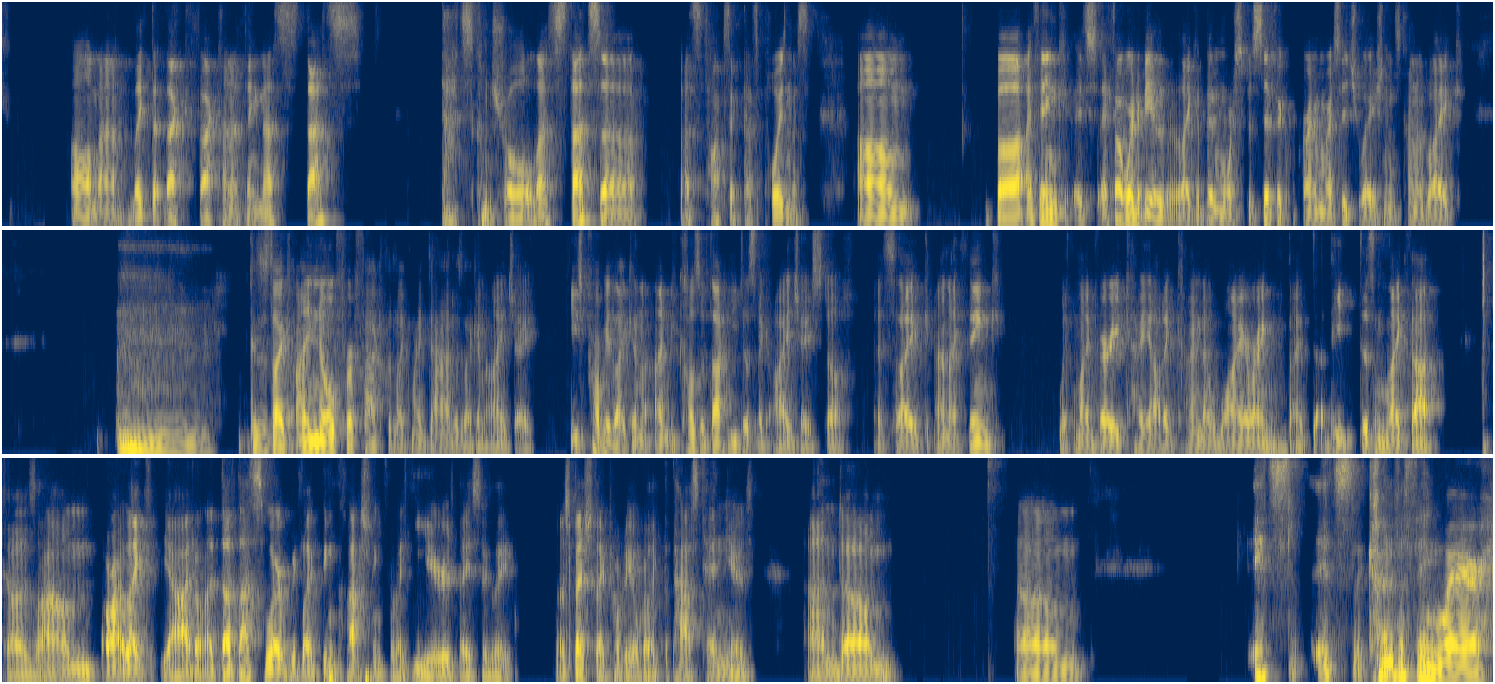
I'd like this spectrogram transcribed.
oh man. Like that that, that kind of thing. That's that's that's control. That's that's uh that's toxic. That's poisonous. Um but i think it's if i were to be like a bit more specific regarding my situation it's kind of like because it's like i know for a fact that like my dad is like an ij he's probably like an and because of that he does like ij stuff. It's like and i think with my very chaotic kind of wiring that, that he doesn't like that because um or like yeah i don't that that's where we've like been clashing for like years basically especially like probably over like the past 10 years and um um it's it's kind of a thing where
